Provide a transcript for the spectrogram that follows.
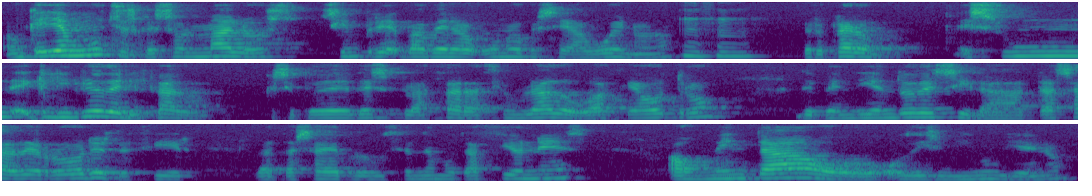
aunque haya muchos que son malos, siempre va a haber alguno que sea bueno, ¿no? Pero claro, es un equilibrio delicado que se puede desplazar hacia un lado o hacia otro dependiendo de si la tasa de error, es decir, la tasa de producción de mutaciones, aumenta o, disminuye. ¿no?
